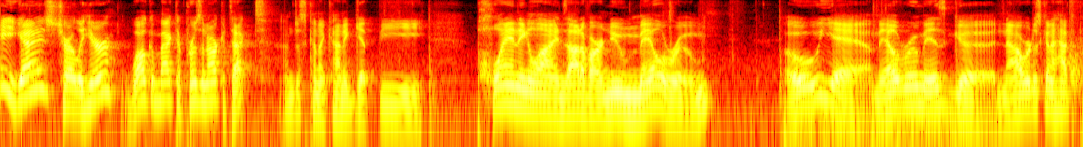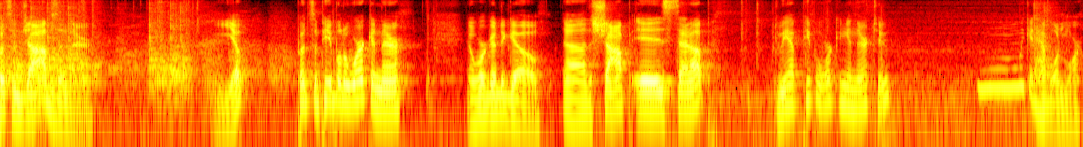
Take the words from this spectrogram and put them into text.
Hey you guys, Charlie here. Welcome back to Prison Architect. I'm just gonna kind of get the planning lines out of our new mailroom. Oh yeah, mailroom is good. Now we're just gonna have to put some jobs in there. Yep, put some people to work in there, and we're good to go. Uh, the shop is set up. Do we have people working in there too? Mm, we could have one more.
